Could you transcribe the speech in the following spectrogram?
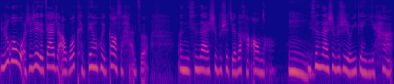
如果我是这个家长，我肯定会告诉孩子，嗯，你现在是不是觉得很懊恼？嗯，你现在是不是有一点遗憾？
